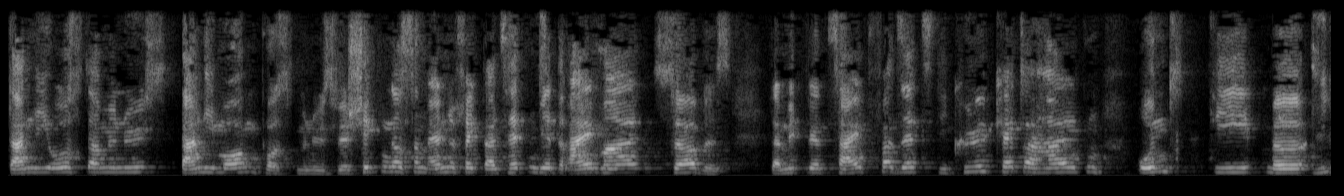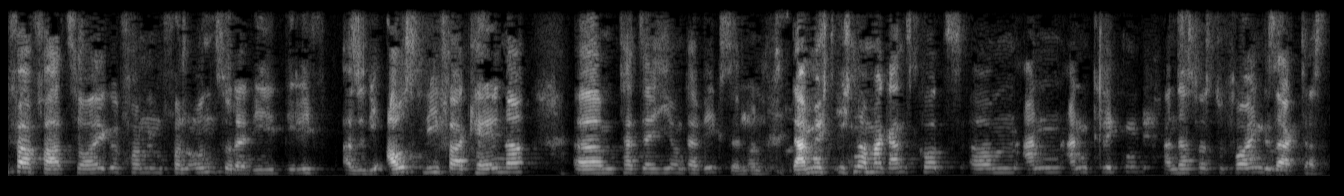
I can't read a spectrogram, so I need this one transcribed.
dann die Ostermenüs, dann die Morgenpostmenüs. Wir schicken das im Endeffekt, als hätten wir dreimal Service, damit wir zeitversetzt die Kühlkette halten und die äh, Lieferfahrzeuge von, von uns oder die, die, also die Auslieferkellner ähm, tatsächlich unterwegs sind. Und da möchte ich noch mal ganz kurz ähm, an, anklicken an das, was du vorhin gesagt hast.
